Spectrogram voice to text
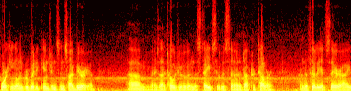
working on gravitic engines in Siberia. Um, as I told you, in the States, it was Dr. Teller and affiliates there. I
